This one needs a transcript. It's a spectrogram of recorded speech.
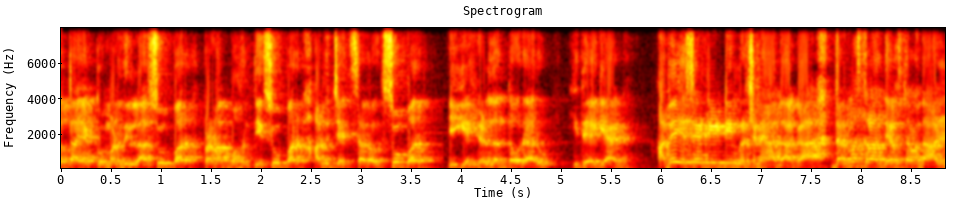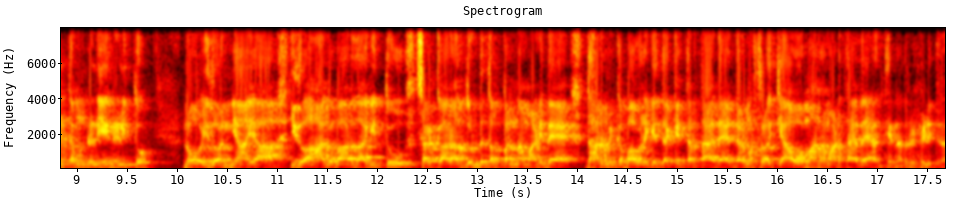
ಒತ್ತಾಯಕ್ಕೂ ಮಣದಿಲ್ಲ super Pranab Mohanty super Anuchet sir super ಹೀಗೆ ಹೇಳಿದಂಥವ್ರು ಯಾರು? ಇದೇ ಗ್ಯಾಂಗ್ ಅದೇ ಎಸ್ ಐ ಟಿ ಟೀಮ್ ರಚನೆ ಆದಾಗ ಧರ್ಮಸ್ಥಳ ದೇವಸ್ಥಾನದ ಆಡಳಿತ ಮಂಡಳಿ ಏನು ಹೇಳಿತ್ತು? ನೋ, ಇದು ಅನ್ಯಾಯ, ಇದು ಆಗಬಾರದಾಗಿತ್ತು, ಸರ್ಕಾರ ದೊಡ್ಡ ತಪ್ಪನ್ನ ಮಾಡಿದೆ, ಧಾರ್ಮಿಕ ಭಾವನೆಗೆ ಧಕ್ಕೆ ತರ್ತಾ ಇದೆ, ಧರ್ಮಸ್ಥಳಕ್ಕೆ ಅವಮಾನ ಮಾಡ್ತಾ ಇದೆ ಅಂತ ಏನಾದ್ರು ಹೇಳಿದ್ರ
